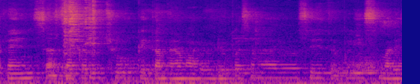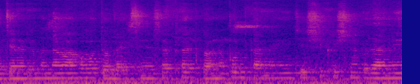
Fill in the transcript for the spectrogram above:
ફ્રેન્ડ્સ આશા કરું છું કે તમે અમારો વીડિયો પસંદ આવ્યો હશે. તો પ્લીઝ મારી ચેનલમાં નવા હો તો લાઈક અને સબસ્ક્રાઈબ કરવાનું ભૂલતા નહીં. જય શ્રી કૃષ્ણ બધાને.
